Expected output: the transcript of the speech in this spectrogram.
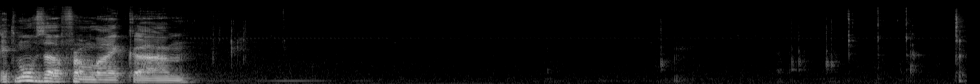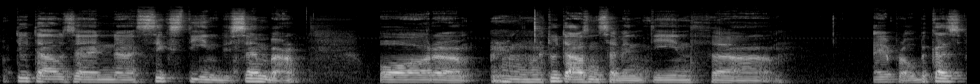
it moves up from like um, 2016 December or uh, 2017 uh, April. Because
